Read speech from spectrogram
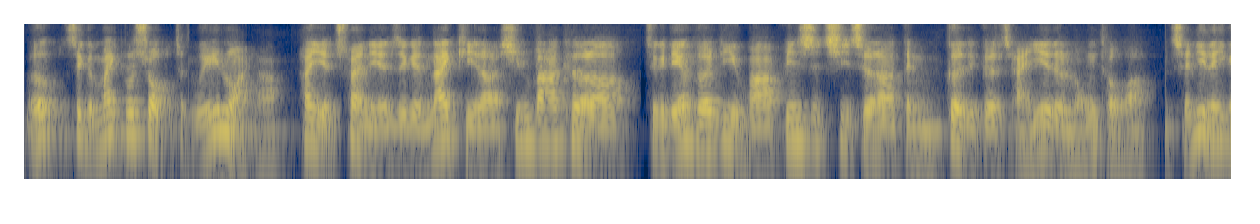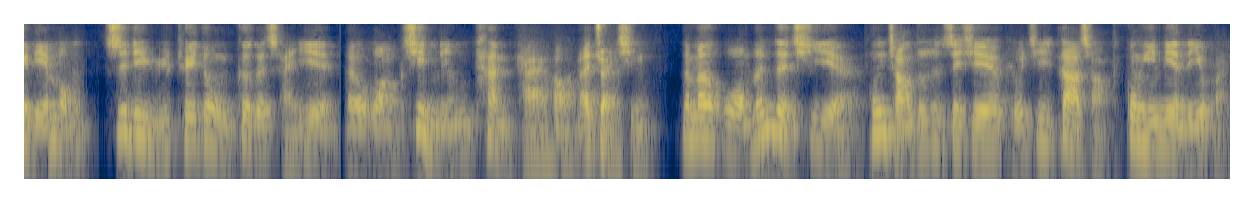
而这个 Microsoft 微软啊，它也串联这个 Nike 啦、星巴克啦、这个联合利华、宾士汽车啦等各这个产业的龙头啊，成立了一个联盟，致力于推动各个产业呃往近零。碳排哈来转型，那么我们的企业通常都是这些国际大厂供应链的一环。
